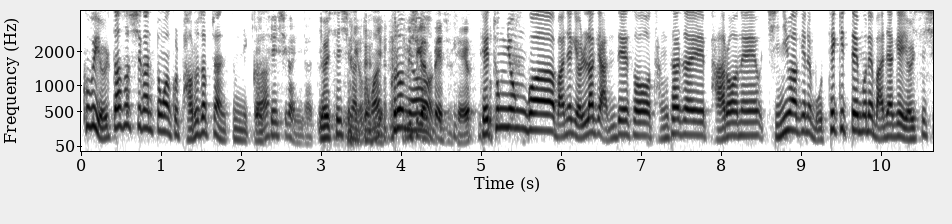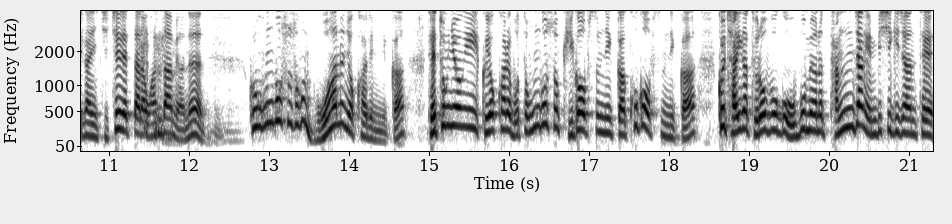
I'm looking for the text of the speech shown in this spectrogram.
그왜 15시간 동안 그걸 바로잡지 않습니까? 13시간이라도. 13시간 동안? 그러면 그러면 2시간 빼주세요. 대통령과 만약 연락이 안 돼서 당사자의 발언에 진위 확인을 못 했기 때문에 만약에 13시간이 지체됐다라고 한다면은 그럼 홍보수석은 뭐 하는 역할입니까? 대통령이 그 역할을 못한 홍보수석 귀가 없습니까? 코가 없습니까? 그걸 자기가 들어보고 오보면은 당장 MBC 기자한테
